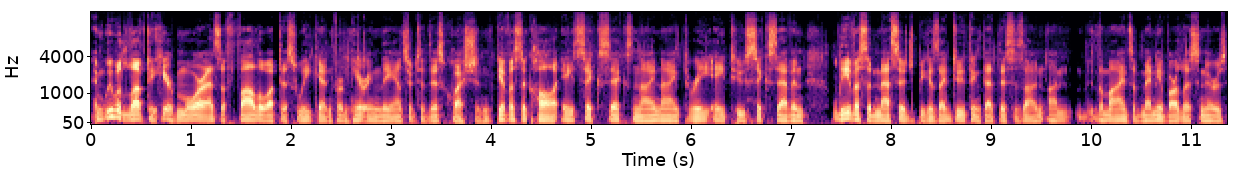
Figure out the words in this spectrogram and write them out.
And we would love to hear more as a follow up this weekend from hearing the answer to this question. Give us a call, 866 993 8267. Leave us a message because I do think that this is on, on the minds of many of our listeners.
